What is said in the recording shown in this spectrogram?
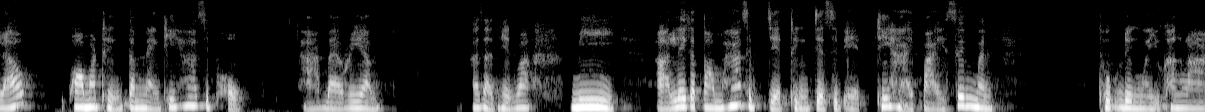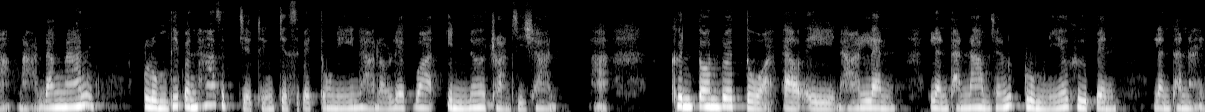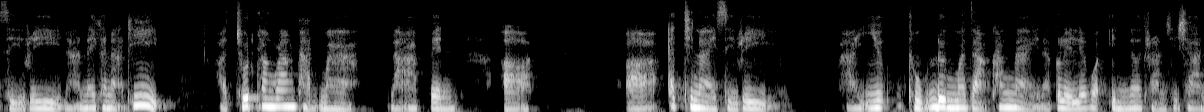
แล้วพอมาถึงตำแหน่งที่ 56นะแบเรียมอาจารย์จะเห็นว่ามีเลขอะตอม 57 ถึง 71 ที่หายไป ซึ่งมันถูกดึงมาอยู่ข้างล่างนะดังนั้น กลุ่มที่เป็น 57ถึง71 ตรงนี้นะคะเราเรียกว่า inner transition นะขึ้นต้นด้วยตัว LA นะคะแลนแลนทานัมฉะนั้นกลุ่มนี้ก็คือเป็นแลนทานายซีรีส์นะในขณะที่ชุดข้างล่างถัดมานะคะเป็นแอคทินายซีรีส์ถูกดึงมาจากข้างในนะก็เลยเรียกว่า inner transition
